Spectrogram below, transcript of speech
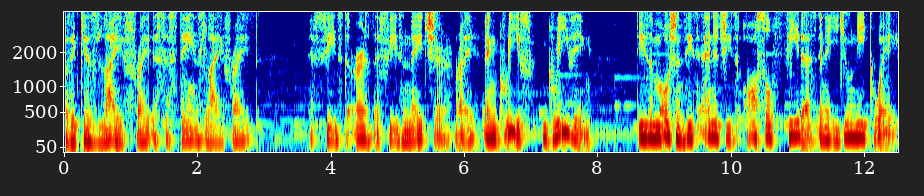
but it gives life, right? It sustains life, right? It feeds the earth, it feeds nature, right? And grief, grieving, these emotions, these energies also feed us in a unique way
